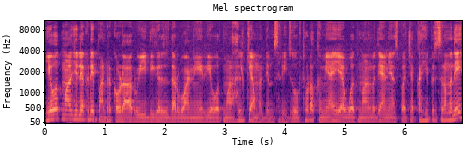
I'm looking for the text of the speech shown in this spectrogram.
यवतमाळ जिल्ह्याकडे पांढरकवडा रुई दिग्रज वानेर यवतमाळ हलक्या मध्यम सरी जोर थोडा कमी आहे. यवतमाळमध्ये आणि आसपासच्या काही परिसरामध्ये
